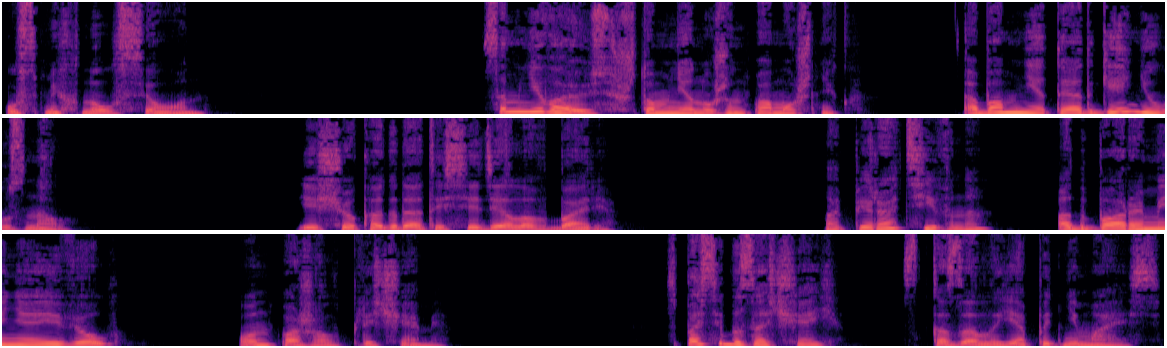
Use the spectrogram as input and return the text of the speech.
усмехнулся он. Сомневаюсь, что мне нужен помощник. Обо мне ты от Гени узнал? Еще когда ты сидела в баре. Оперативно. От бара меня и вел? Он пожал плечами. Спасибо за чай, сказала я, поднимаясь.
